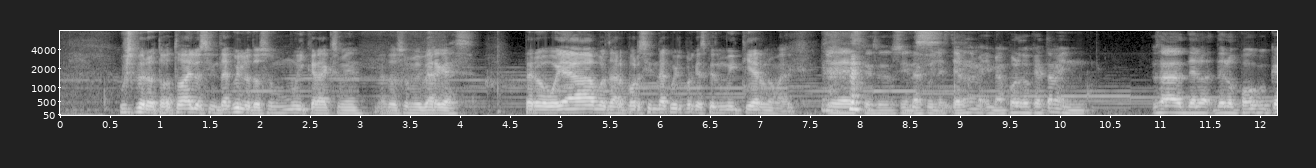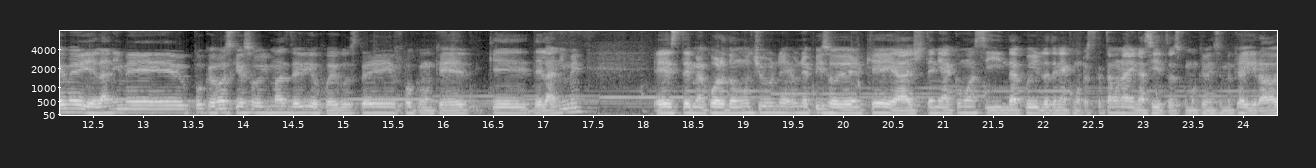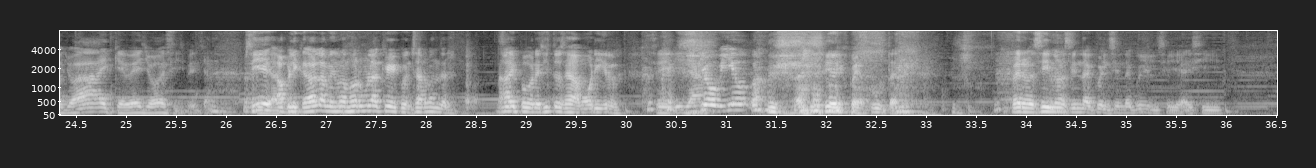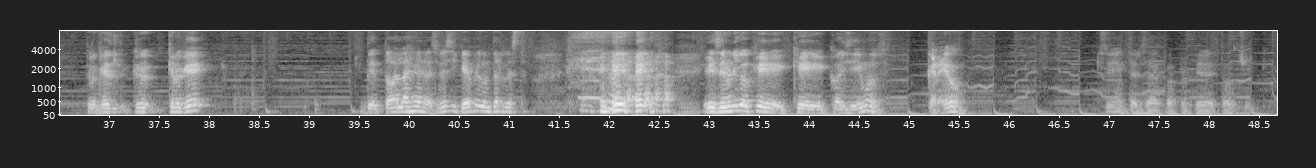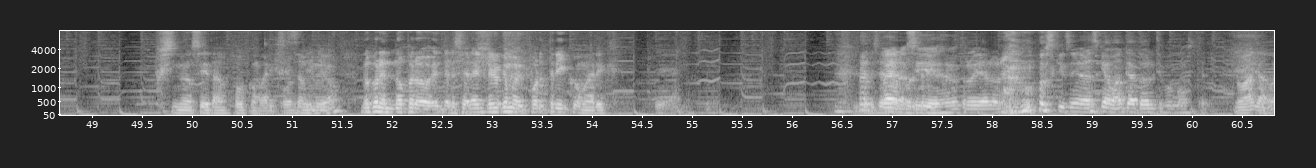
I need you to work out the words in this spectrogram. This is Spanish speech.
Uy, pero todo, todo de los Cyndaquil, los dos son muy cracks, man. Los dos son muy vergas. Pero voy a votar por Cyndaquil porque es que es muy tierno, man. Sí, es que Cyndaquil es tierno. Y me acuerdo que también. O sea, de lo, de lo poco que me vi el anime Pokémon, es que soy más de videojuegos de Pokémon que, que del anime. Este, me acuerdo mucho un, un episodio en que Ash tenía como así, Cyndaquil lo tenía como rescatado una vaina así, entonces como que se me quedó ahí grabado yo, ay, qué bello, es y ya. Sí, aplicaba la misma fórmula que con Charmander. Ay, pobrecito, se va a morir. Sí, y ya. Llovió. sí, fue puta. Pero sí, no, Cyndaquil, Cyndaquil, sí, ahí sí. Creo que, creo, creo que de todas las generaciones, si quiere preguntar el resto. es el único que, que coincidimos, creo. Sí, en tercera, ¿cuál prefiere Tochi? Pues no sé tampoco, marica. ¿Por está qué muy- yo? No, pero, no, pero en tercera yo creo que me voy por Trico, tercera Bueno, por sí, ese otro día lo hablamos, que se me hace que amanca todo el tipo como usted. No haga.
